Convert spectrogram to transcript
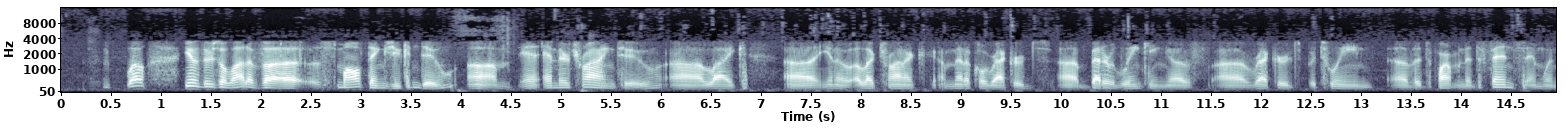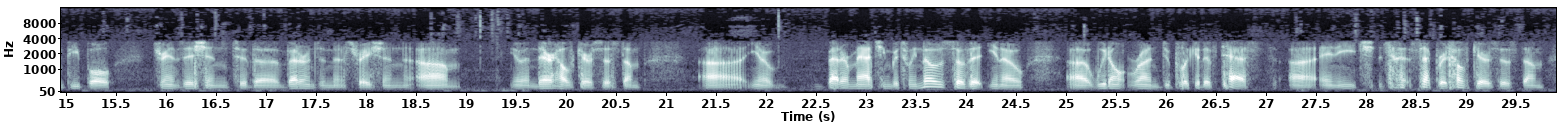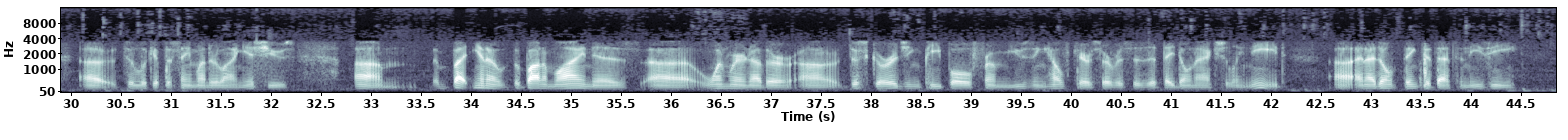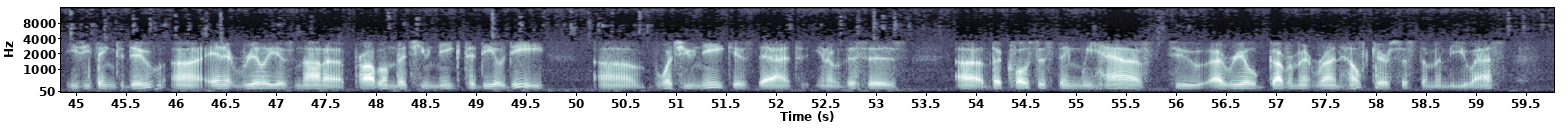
Well, you know, there's a lot of uh, small things you can do, um, and, and they're trying to, uh, like uh, you know, electronic uh, medical records, uh, better linking of uh, records between uh, the Department of Defense and when people transition to the Veterans Administration, um, you know, in their healthcare system. Uh, you know, better matching between those so that you know uh, we don't run duplicative tests uh, in each separate healthcare system to look at the same underlying issues. Um, but you know, the bottom line is uh, one way or another, uh, discouraging people from using healthcare services that they don't actually need, uh, and I don't think that that's an easy easy thing to do, uh, and it really is not a problem that's unique to DoD. Uh, what's unique is that you know this is uh, the closest thing we have to a real government-run healthcare system in the U.S.,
